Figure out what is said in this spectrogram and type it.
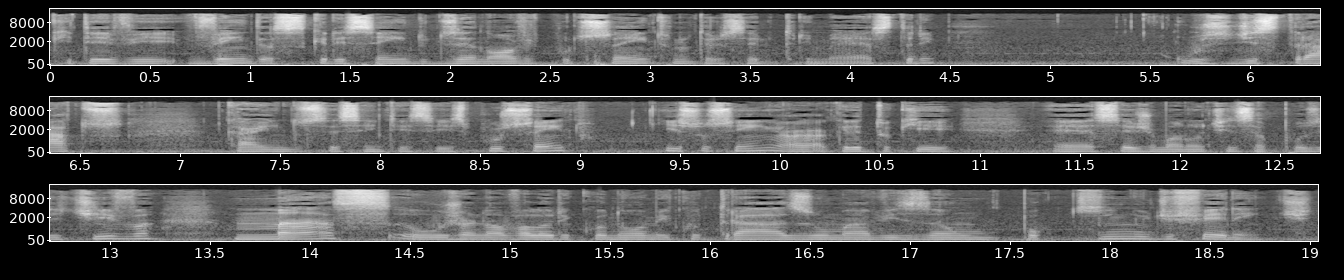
que teve vendas crescendo 19% no terceiro trimestre, os distratos caindo 66%. Isso sim, acredito que é, seja uma notícia positiva, mas o jornal Valor Econômico traz uma visão um pouquinho diferente.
